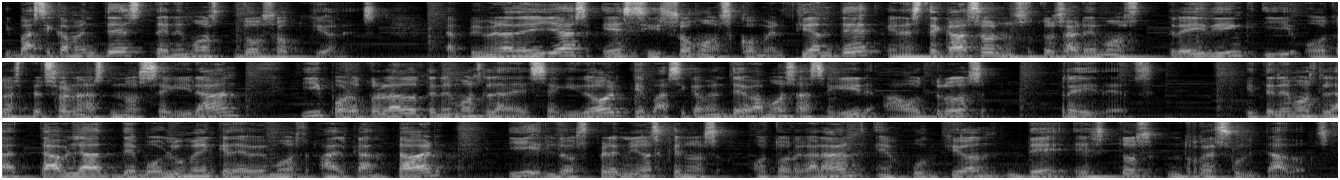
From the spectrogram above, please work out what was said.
y básicamente tenemos dos opciones. La primera de ellas es si somos comerciante, en este caso nosotros haremos trading y otras personas nos seguirán y por otro lado tenemos la de seguidor que básicamente vamos a seguir a otros traders. Y tenemos la tabla de volumen que debemos alcanzar y los premios que nos otorgarán en función de estos resultados.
